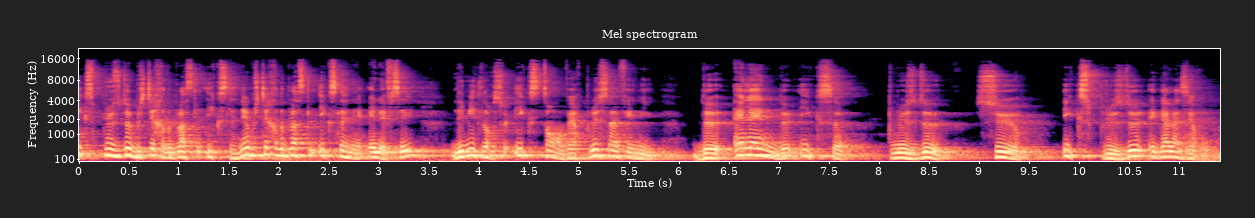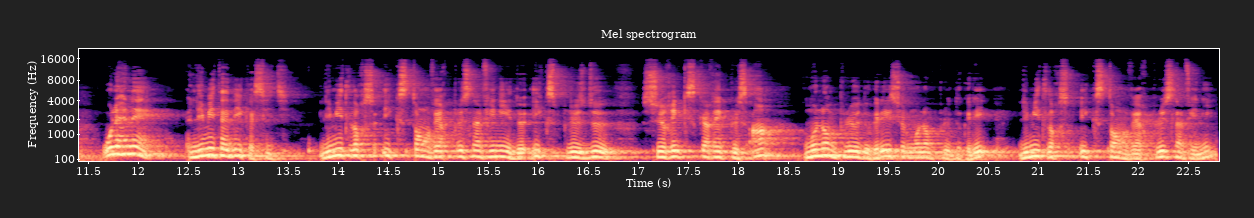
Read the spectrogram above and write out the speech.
x plus 2 باش تاخذ بلاصه الاكس لهنا باش تاخذ بلاصه الاكس لهنا ال اف سي limite lorsque x tend vers plus l'infini de ln de x plus 2 sur x plus 2 égale à 0 ولهنا الليميت هذيك سيدي limite lorsque x tend vers plus l'infini de x plus 2 sur x carré plus 1, monom plus de gris sur monom plus de gris, limite lorsque x tend vers plus l'infini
